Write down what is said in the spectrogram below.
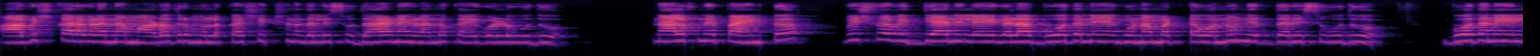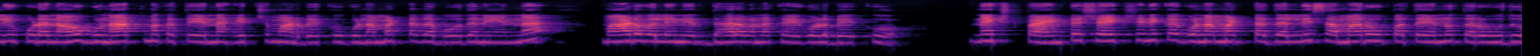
ಆವಿಷ್ಕಾರಗಳನ್ನು ಮಾಡೋದ್ರ ಮೂಲಕ ಶಿಕ್ಷಣದಲ್ಲಿ ಸುಧಾರಣೆಗಳನ್ನು ಕೈಗೊಳ್ಳುವುದು. ನಾಲ್ಕನೇ ಪಾಯಿಂಟ್, ವಿಶ್ವವಿದ್ಯಾನಿಲಯಗಳ ಬೋಧನೆಯ ಗುಣಮಟ್ಟವನ್ನು ನಿರ್ಧರಿಸುವುದು. ಬೋಧನೆಯಲ್ಲಿಯೂ ಕೂಡ ನಾವು ಗುಣಾತ್ಮಕತೆಯನ್ನು ಹೆಚ್ಚು ಮಾಡಬೇಕು, ಗುಣಮಟ್ಟದ ಬೋಧನೆಯನ್ನು ಮಾಡುವಲ್ಲಿ ನಿರ್ಧಾರವನ್ನು ಕೈಗೊಳ್ಳಬೇಕು ನೆಕ್ಸ್ಟ್ ಪಾಯಿಂಟ್ ಶೈಕ್ಷಣಿಕ ಗುಣಮಟ್ಟದಲ್ಲಿ ಸಮರೂಪತೆಯನ್ನು ತರುವುದು.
